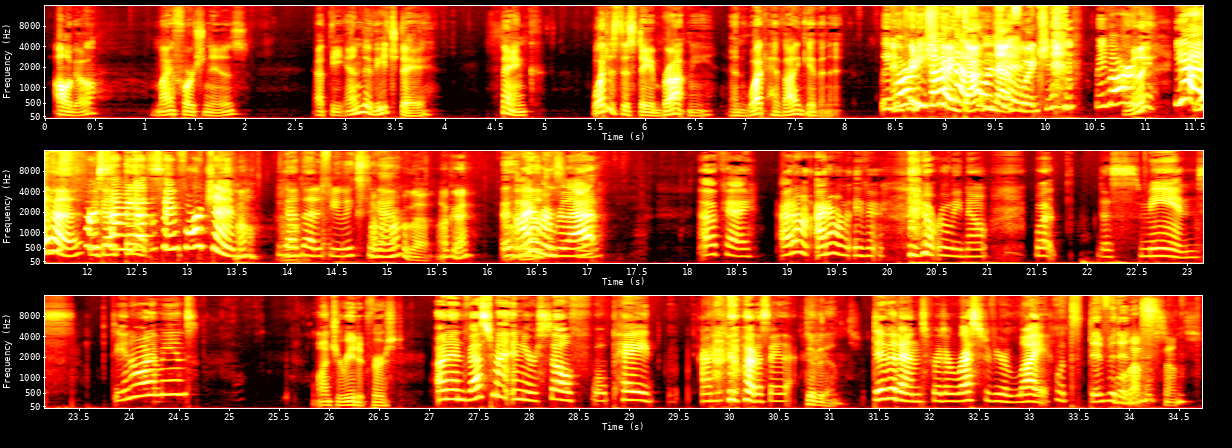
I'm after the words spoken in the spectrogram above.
I'll go. My fortune is at the end of each day, think, what has this day brought me, and what have I given it? We've I'm already pretty got sure I've that gotten fortune. that fortune. We've already. Really? Yeah, Yeah, the we first got time we got the same fortune. Oh, we got that a few weeks ago. don't remember that. Okay. Uh, I remember that. Okay. I don't I don't even I don't really know what this means. Do you know what it means? Why don't you read it first? An investment in yourself will pay, I don't know how to say that, Dividends. dividends for the rest of your life. What's Well, dividends? that makes sense.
